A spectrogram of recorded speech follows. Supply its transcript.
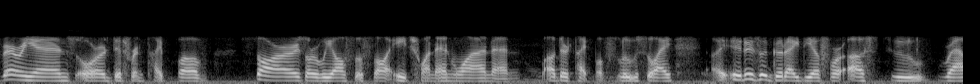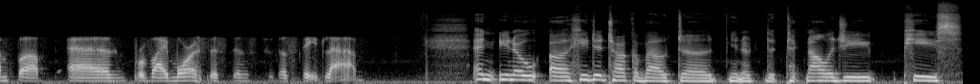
variants or different type of SARS, or we also saw H1N1 and other type of flu. So I, it is a good idea for us to ramp up and provide more assistance to the state lab. And you know, uh, he did talk about uh, you know the technology piece.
